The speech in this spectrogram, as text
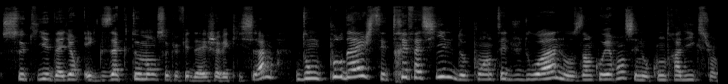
ce qui est d'ailleurs exactement exactement ce que fait Daesh avec l'islam. Donc pour Daesh, c'est très facile de pointer du doigt nos incohérences et nos contradictions.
